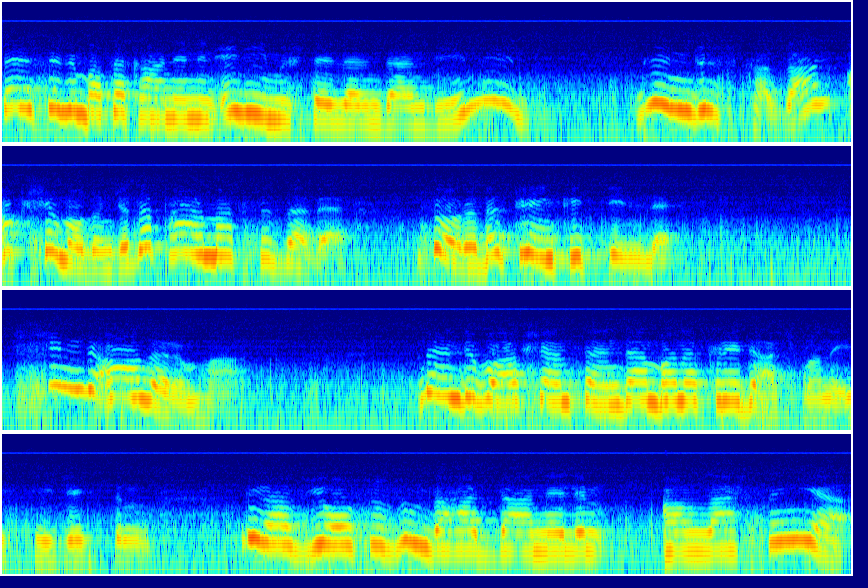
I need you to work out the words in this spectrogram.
Ben senin batakhanenin en iyi müşterilerinden değil miyim? Gündüz kazan, akşam olunca da parmaksıza ver. Sonra da tenkit dinle. Şimdi ağlarım ha. Ben de bu akşam senden bana kredi açmanı isteyecektim. Biraz yolsuzum da haddanelim, anlarsın ya.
